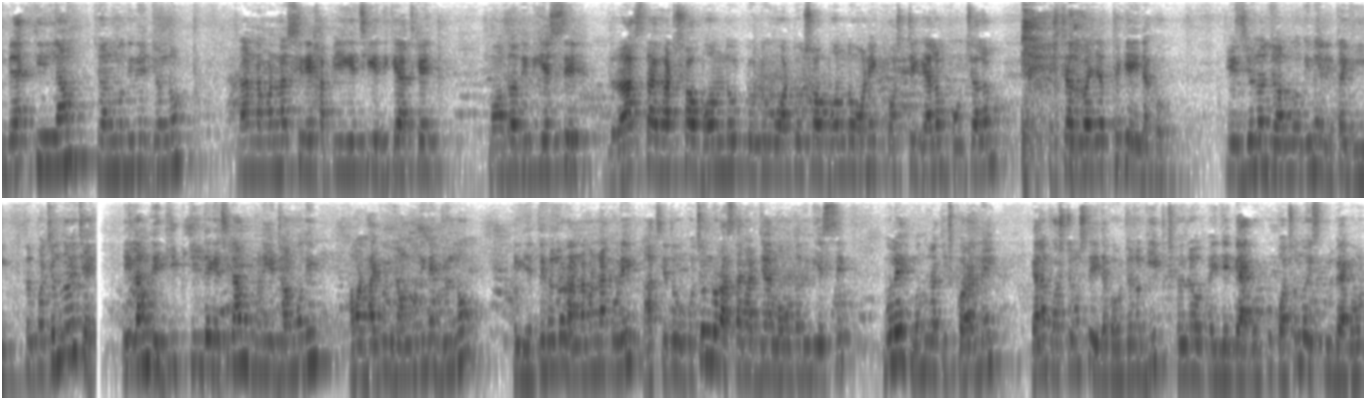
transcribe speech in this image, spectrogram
ব্যাগ কিনলাম জন্মদিনের জন্য। রান্না বান্না সেরে হাঁপিয়ে গেছি এদিকে আজকে মমতা দিদি এসছে, রাস্তাঘাট সব বন্ধ, টোটো, অটো সব বন্ধ, অনেক কষ্টে গেলাম, পৌঁছালাম স্টাইল বাজার থেকে, এই দেখো, এর জন্য জন্মদিনের এটা গিফট তোর পছন্দ হয়েছে? এলাম, এই গিফট কিনতে গেছিলাম মানে এর জন্মদিন, আমার ভাইপোর জন্মদিনের জন্য। এই যেতে হলো রান্না বান্না করে, আজকে তো প্রচণ্ড রাস্তাঘাট যায় মমতা দিদি এসছে। বলে, বন্ধুরা, কিছু করার নেই। গেলাম কষ্ট মস্তে, এই দেখো, ওর জন্য গিফট হলো, এই যে ব্যাগ ওর খুব পছন্দ, স্কুল ব্যাগ ওর।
